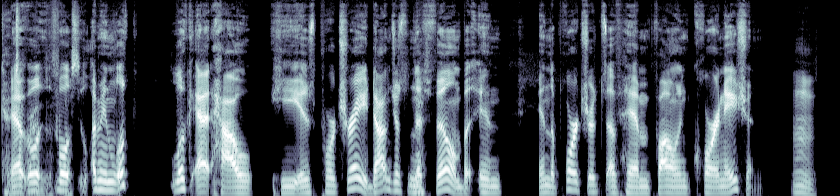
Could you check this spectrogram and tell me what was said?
go Yeah, well, well. I mean, look, look at how he is portrayed, not just in Yeah. this film, but in in the portraits of him following coronation. Mm,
